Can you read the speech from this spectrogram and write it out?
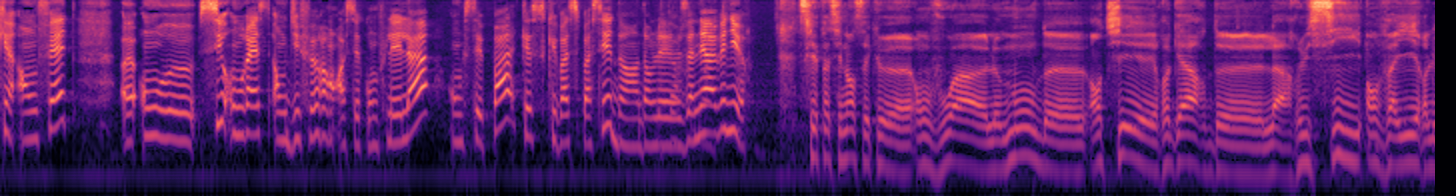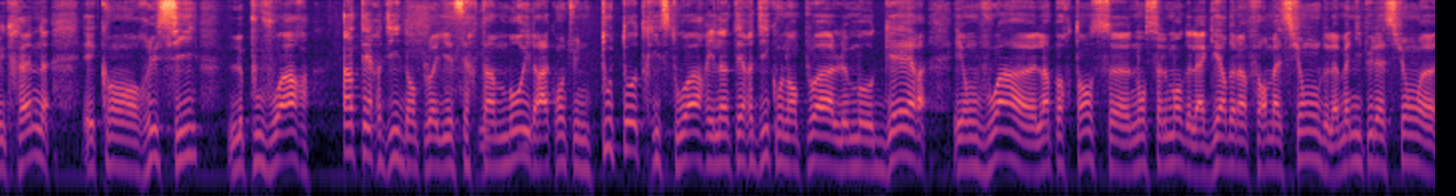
qu'en fait, euh, on, euh, si on reste indifférent à ces conflits-là, on ne sait pas qu'est-ce qui va se passer dans, dans les années à venir. Ce qui est fascinant, c'est que euh, on voit le monde euh, entier regarde euh, la Russie envahir l'Ukraine et qu'en Russie, le pouvoir interdit d'employer certains mots. Il raconte une toute autre histoire. Il interdit qu'on emploie le mot guerre et on voit euh, l'importance euh, non seulement de la guerre de l'information, de la manipulation euh,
